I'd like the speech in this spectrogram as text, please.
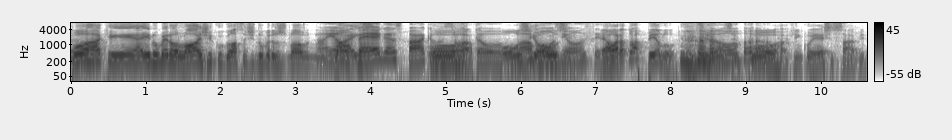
Porra, quem é aí numerológico, gosta de números no, Aí, ó. Vegas, pá, que eu não Porra, sou tão... 11, ó, 11. 11, É a hora do apelo. 11 11. Porra, quem conhece sabe.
